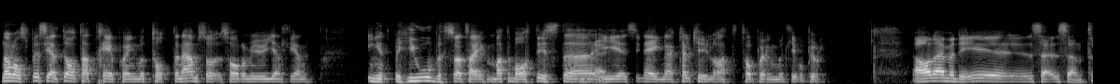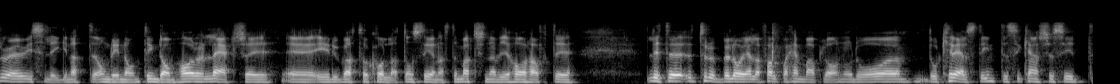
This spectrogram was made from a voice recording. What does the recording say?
när de speciellt då har tagit tre poäng mot Tottenham så, så har de ju egentligen inget behov så att säga matematiskt uh, i sina egna kalkyler att ta poäng mot Liverpool. Ja, nej, men det är, sen, sen, tror jag visserligen att om det är någonting de har lärt sig eh, är det bara att ha kollat de senaste matcherna vi har haft det lite trubbel då, i alla fall på hemmaplan och då, då krävs det inte kanske sitt,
